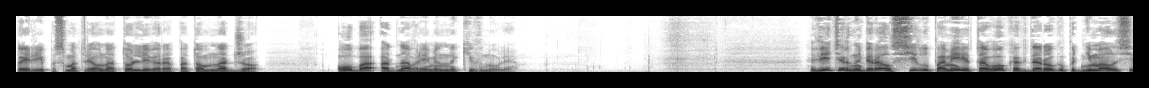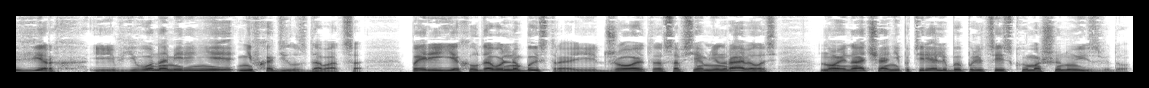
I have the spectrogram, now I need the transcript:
Перри посмотрел на Толливера, потом на Джо. Оба одновременно кивнули. Ветер набирал силу по мере того, как дорога поднималась вверх, и в его намерение не входило сдаваться – Перри ехал довольно быстро, и Джо это совсем не нравилось, но иначе они потеряли бы полицейскую машину из виду.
